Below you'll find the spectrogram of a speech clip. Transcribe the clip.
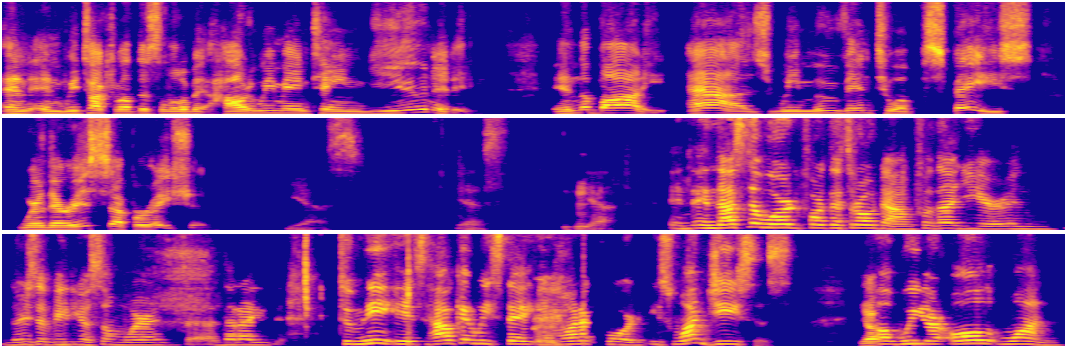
and and we talked about this a little bit. How do we maintain unity in the body as we move into a space where there is separation? Yes. Yes. Mm-hmm. Yeah. And, and that's the word for the throwdown for that year. And there's a video somewhere that, that I, to me, is how can we stay in one accord? It's one Jesus. Yeah. Uh, we are all one.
